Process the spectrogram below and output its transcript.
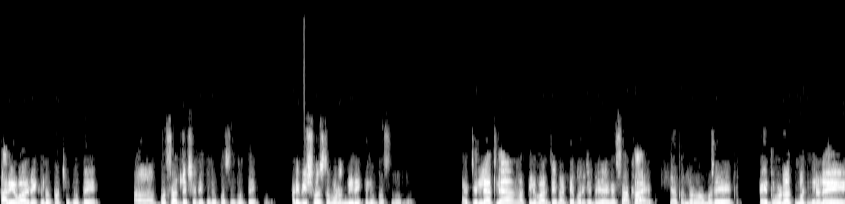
कार्यवाह देखील उपस्थित होते. कोषाध्यक्ष देखील उपस्थित होते. आणि विश्वस्त म्हणून मी देखील उपस्थित होतो. जिल्ह्यातल्या अखिल भारतीय नाट्य परिषदेच्या ज्या शाखा आहेत त्या संदर्भामध्ये काही धोरणात्मक निर्णय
